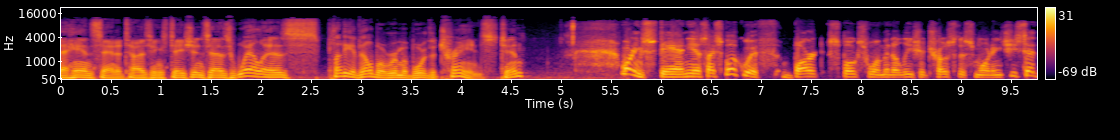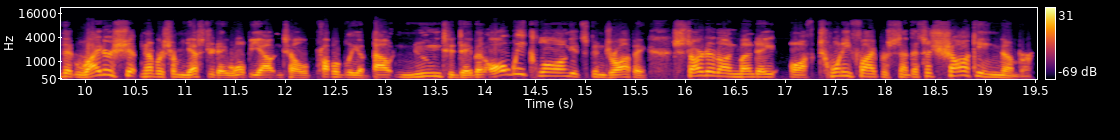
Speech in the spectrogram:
the hand sanitizing stations as well as plenty of elbow room aboard the trains. Tim? Morning, Stan. Yes, I spoke with BART spokeswoman Alicia Trost this morning. She said that ridership numbers from yesterday won't be out until probably about noon today, but all week long it's been dropping. Started on Monday off 25%. That's a shocking number.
